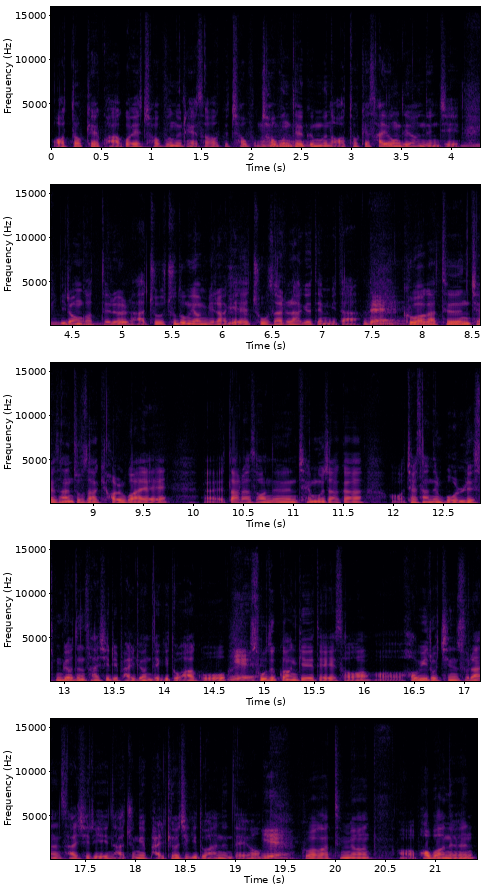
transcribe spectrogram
어떻게 과거에 처분을 해서 그 처, 음. 처분 대금은 어떻게 사용되었는지 이런 것들을 아주 주도 면밀하게 조사를 하게 됩니다. 네. 그와 같은 재산 조사 결과에 에, 따라서는 채무자가 어, 재산을 몰래 숨겨둔 사실이 발견되기도 하고 예. 소득 관계에 대해서 어, 허위로 진술한 사실이 나중에 밝혀지기도 하는데요. 예. 그와 같으면 어, 법 원은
